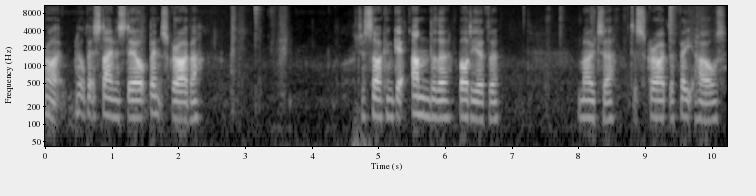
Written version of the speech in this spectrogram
Right, a little bit of stainless steel, bent scriber. Just so I can get under the body of the motor to scribe the feet holes.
